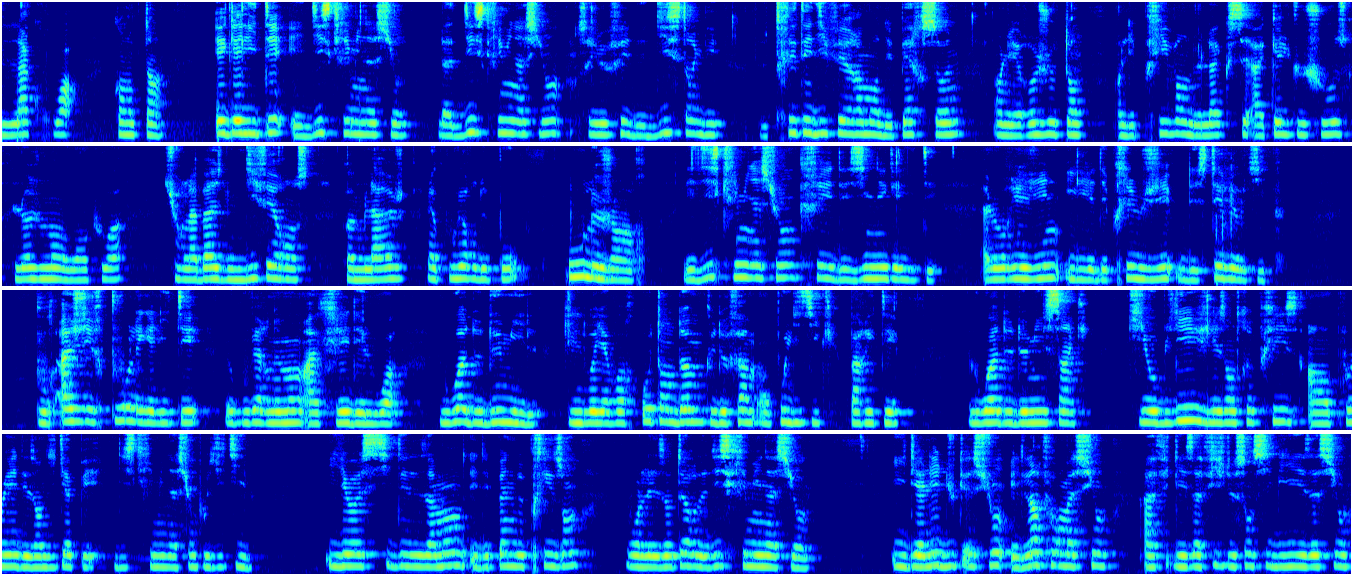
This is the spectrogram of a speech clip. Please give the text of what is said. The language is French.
Lacroix, Quentin. Égalité et discrimination. La discrimination, c'est le fait de distinguer, de traiter différemment des personnes en les rejetant, en les privant de l'accès à quelque chose, logement ou emploi, sur la base d'une différence, comme l'âge, la couleur de peau ou le genre. Les discriminations créent des inégalités. À l'origine, il y a des préjugés ou des stéréotypes. Pour agir pour l'égalité, le gouvernement a créé des lois. Loi de 2000, qu'il doit y avoir autant d'hommes que de femmes en politique, parité. Loi de 2005, qui oblige les entreprises à employer des handicapés, discrimination positive. Il y a aussi des amendes et des peines de prison pour les auteurs de discrimination. Il y a l'éducation et l'information, les affiches de sensibilisation.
